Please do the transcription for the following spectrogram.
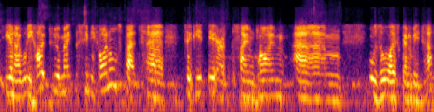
you know, we hope to make the semi-finals, but uh, to get there at the same time um, was always going to be tough.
